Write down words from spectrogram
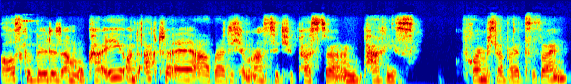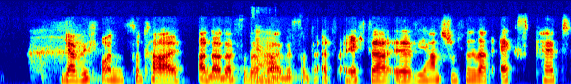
ausgebildet am UKI und aktuell arbeite ich am Institut Pasteur in Paris. Ich freue mich dabei zu sein. Ja, wir freuen uns total, Anna, dass du dabei ja. bist und als echter, äh, wir haben es schon gesagt, Expat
